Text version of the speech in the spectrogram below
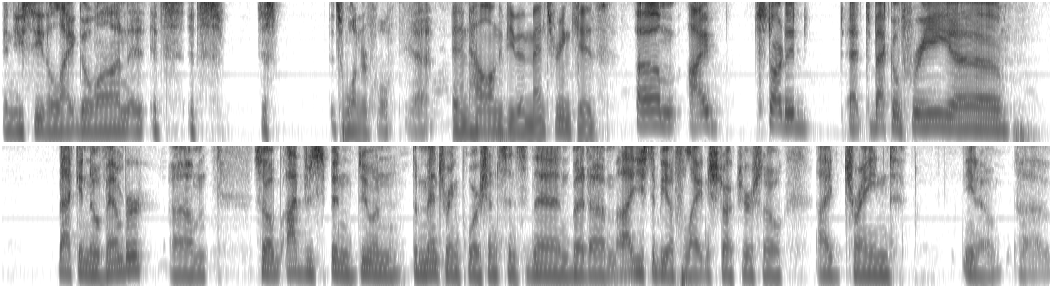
and you see the light go on, it, it's, it's just, it's wonderful. Yeah. And how long have you been mentoring kids? Um, I started at Tobacco Free uh, back in November. Um, so I've just been doing the mentoring portion since then. But um, I used to be a flight instructor, so I trained, you know, uh,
